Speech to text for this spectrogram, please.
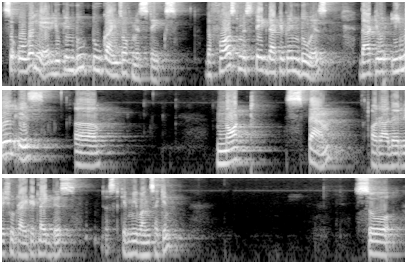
So over here you can do two kinds of mistakes. The first mistake that you can do is that your email is uh, not spam or rather we should write it like this. Just give me one second. So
